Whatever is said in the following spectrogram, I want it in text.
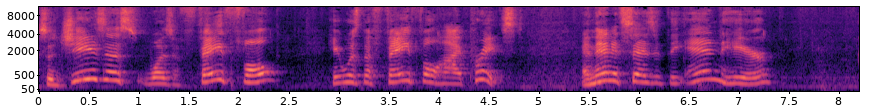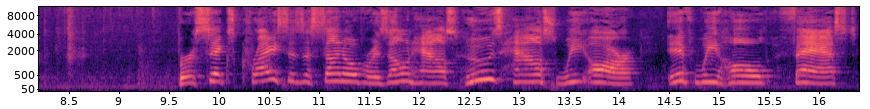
So Jesus was faithful. He was the faithful high priest. And then it says at the end here, verse 6 Christ is the son over his own house, whose house we are if we hold fast,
